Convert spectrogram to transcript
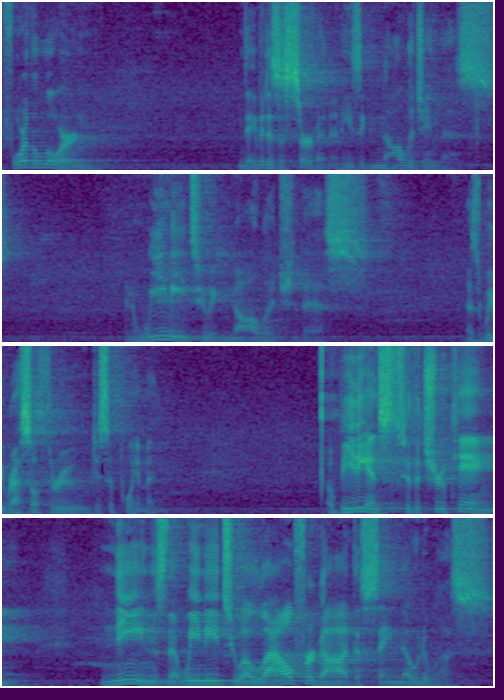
before the Lord, David is a servant and he's acknowledging this. And we need to acknowledge this as we wrestle through disappointment. Obedience to the true king means that we need to allow for God to say no to us,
